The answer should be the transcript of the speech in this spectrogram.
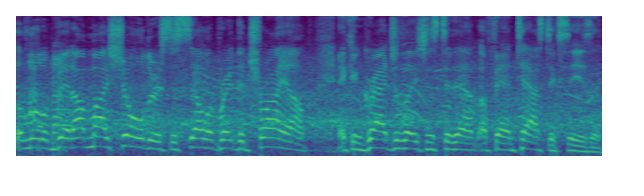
a little bit on my shoulders to celebrate the triumph. And congratulations to them, a fantastic season.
